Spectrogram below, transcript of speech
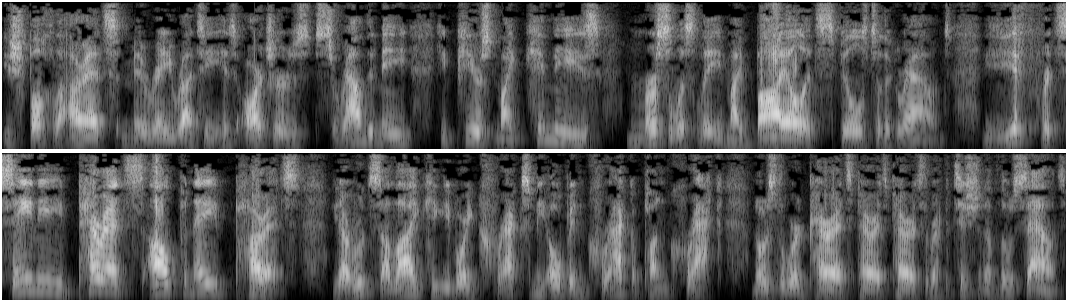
yishpoch laaretz mireirati. His archers surrounded me. He pierced my kidneys mercilessly. My bile it spills to the ground. Yifritzeni peretz al pnei paretz. Yarutz alai kigibori cracks me open, crack upon crack. Notice the word parrots, parrots, parrots, the repetition of those sounds.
